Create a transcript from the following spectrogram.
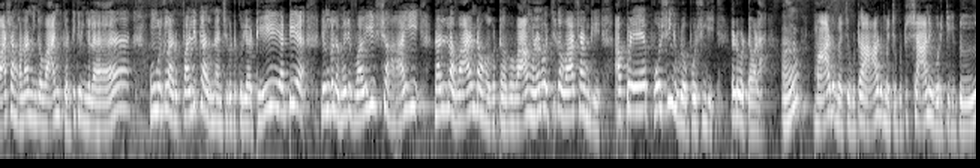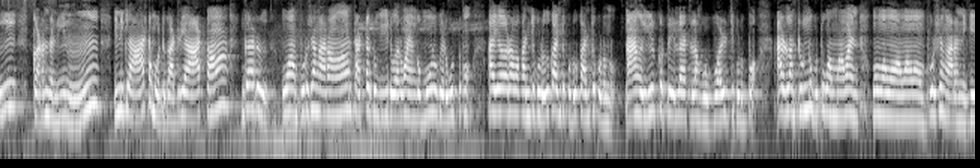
வாசங்கெல்லாம் நீங்கள் வாங்கி கட்டிக்கிறீங்களே? உங்களுக்குலாம் அது பழிக்காது நினச்சிக்கிட்டு இருக்கிறியாட்டி எட்டி எங்களை மாரி வயசு ஆகி நல்லா வாழ்ந்தவங்க கிட்ட வாங்கணும்னு வச்சுக்க வாசாங்கி. அப்படியே பொசுங்கி விடுவோம் பொசுங்கி. எடுபட்டவள மாடு மேய்ச்சி விட்டு ஆடு மேய்ச்சி விட்டு சாணி பொறுக்கிக்கிட்டு கடந்த நீனு. இன்னைக்கு ஆட்டம் போட்டு காட்டுறியா ஆட்டம்? இங்காரு உன் புருஷங்காரன் தட்டை தூக்கிட்டு வருவான் எங்கள் மூணு பேர் வீட்டுக்கும். ஐயோ கஞ்சி கொடு கஞ்சி கொடு கஞ்சி கொடுணும் நாங்கள் இருக்கட்டும் எல்லாத்தெல்லாம் வழித்து கொடுப்போம். அதெல்லாம் துண்ணு விட்டு உன் மாமன் அவன் உன் புருஷங்காரன் இன்னைக்கு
